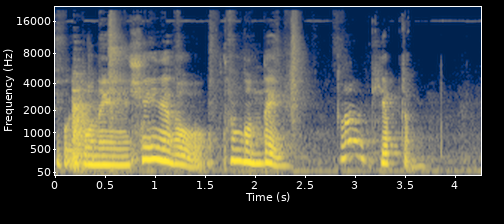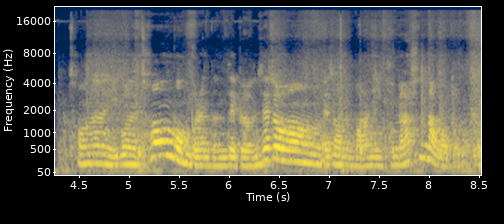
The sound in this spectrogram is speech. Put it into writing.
이거 이번에 쉬인에서 산 건데 아 귀엽죠? 저는 이번에 처음 본 브랜드인데 면세점에서는 많이 구매하신다고 하더라고요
